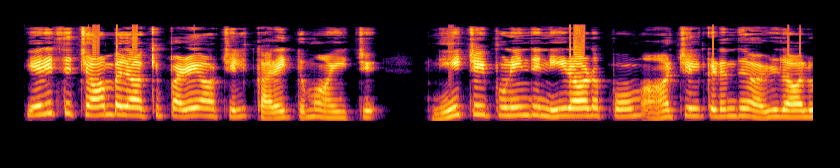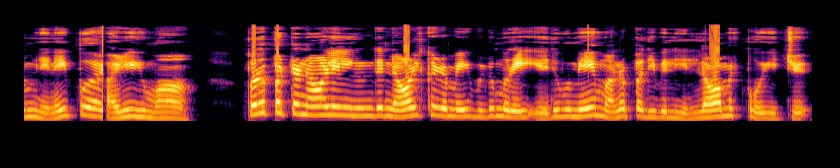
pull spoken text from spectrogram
எரித்து சாம்பலாக்கி பழையாற்றில் கரைத்தும் ஆயிற்று. நீற்றை புனைந்து நீராடப்போம் ஆற்றில் கிடந்து அழுதாலும் நினைப்பு அழியுமா? புறப்பட்ட நாளில் இருந்து நாள்கிழமை விடுமுறை எதுவுமே மனப்பதிவில் இல்லாமற் போயிற்று.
